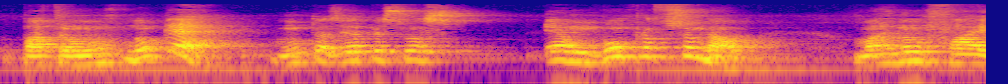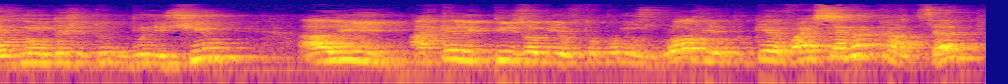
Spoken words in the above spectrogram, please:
o patrão não, quer. Muitas vezes a pessoa é um bom profissional, mas não faz, não deixa tudo bonitinho. Ali, aquele piso ali, eu estou pondo os blocos, porque vai ser arrancado, certo?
